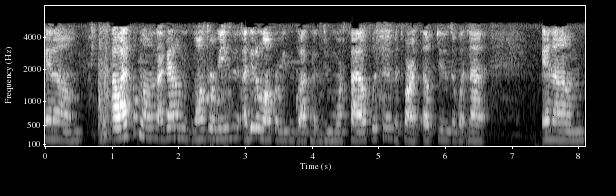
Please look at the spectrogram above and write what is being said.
And um, I like them long. I got them long for a reason. I did them long for a reason so I can do more styles with them as far as updos or whatnot. And um,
